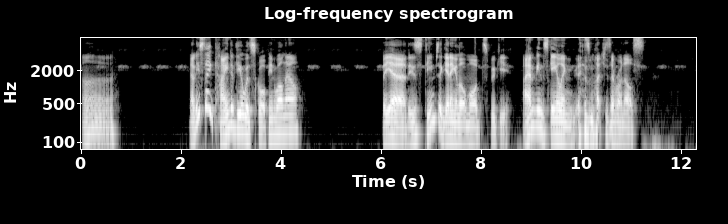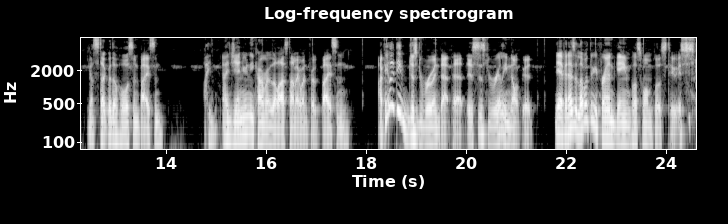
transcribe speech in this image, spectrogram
Uh, at least I kind of deal with Scorpion well now. But yeah, these teams are getting a little more spooky. I haven't been scaling as much as everyone else. You got stuck with a horse and bison. I I genuinely can't remember the last time I went for a bison. I feel like they've just ruined that pet. It's just really not good. Yeah, if it has a level 3 friend, gain plus 1, plus 2, it's just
